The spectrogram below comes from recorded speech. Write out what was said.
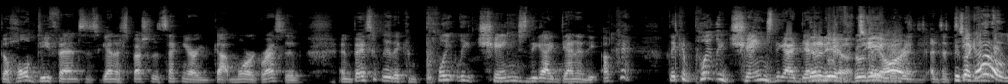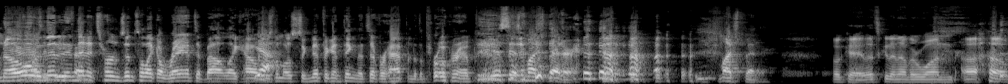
The whole defense, is, again, especially the secondary, got more aggressive, and basically they completely changed the identity. Okay, they completely changed the identity, Identity of who the they are as, as a He's team. like, I don't know, and then, and then it turns into like a rant about like how it was the most significant thing that's ever happened to the program. This is much better, much better. Okay, let's get another one. Uh,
